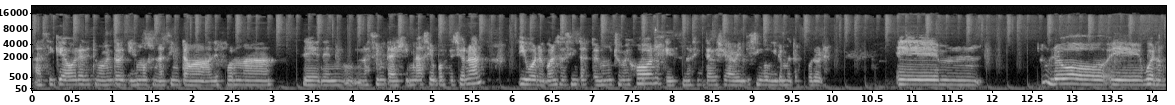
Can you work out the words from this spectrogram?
Así que ahora en este momento adquirimos una cinta de forma de, una cinta de gimnasio profesional y bueno, con esa cinta estoy mucho mejor, que es una cinta que llega a 25 kilómetros por hora. Em, luego, eh, bueno,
